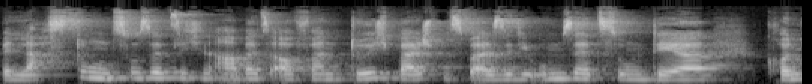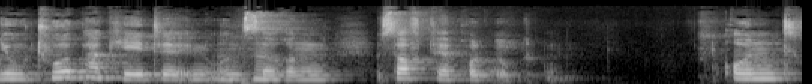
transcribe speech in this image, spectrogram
Belastung, einen zusätzlichen Arbeitsaufwand durch beispielsweise die Umsetzung der Konjunkturpakete in mhm. unseren Softwareprodukten. Und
